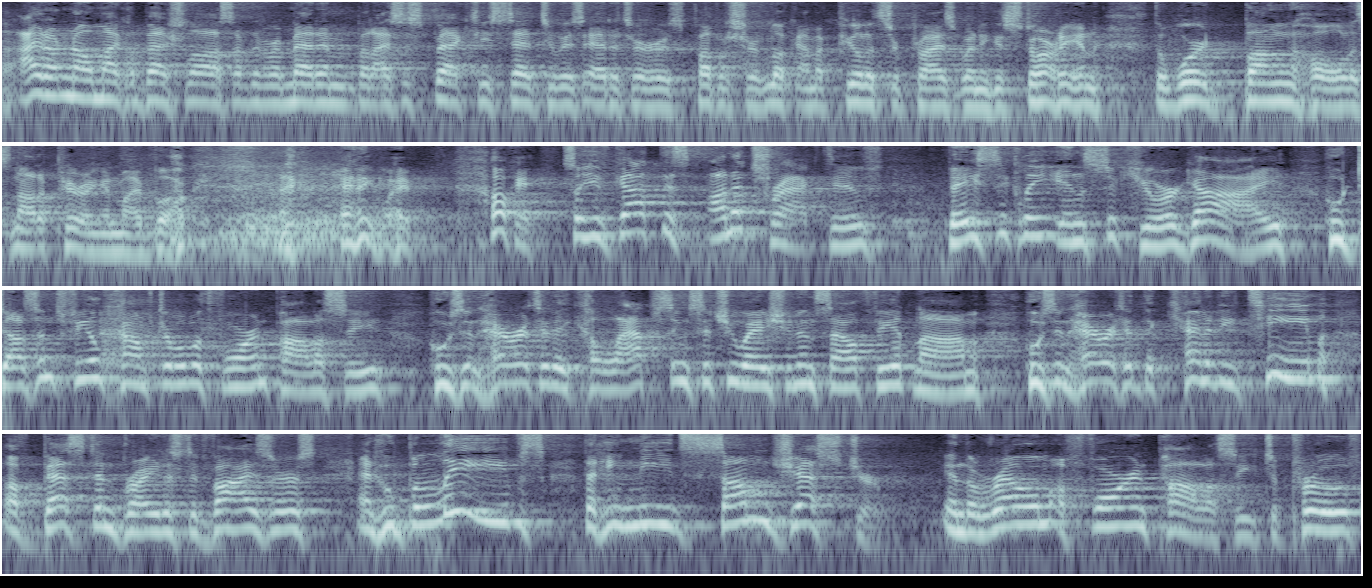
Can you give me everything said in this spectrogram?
I don't know Michael Beschloss, I've never met him, but I suspect he said to his editor, his publisher, Look, I'm a Pulitzer Prize winning historian. The word bunghole is not appearing in my book. anyway, okay, so you've got this unattractive, basically insecure guy who doesn't feel comfortable with foreign policy, who's inherited a collapsing situation in South Vietnam, who's inherited the Kennedy team of best and brightest advisors, and who believes that he needs some gesture in the realm of foreign policy to prove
